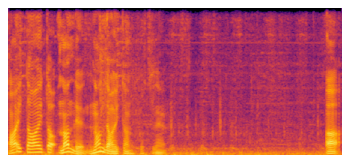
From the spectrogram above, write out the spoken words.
開いた開いた。なんでなんで開いたの？突然。あ。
